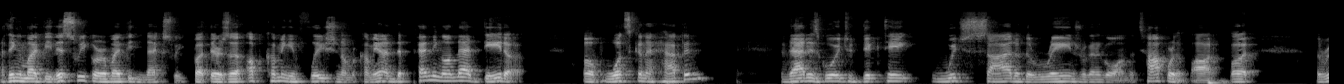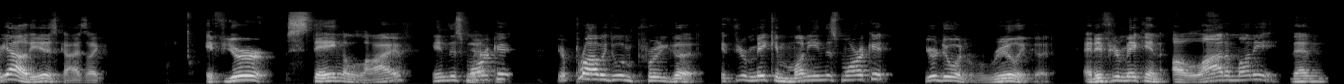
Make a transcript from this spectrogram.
I think it might be this week or it might be next week. But there's an upcoming inflation number coming out. And depending on that data of what's going to happen, that is going to dictate which side of the range we're going to go on the top or the bottom. But the reality is, guys, like if you're staying alive in this market, yeah. you're probably doing pretty good. If you're making money in this market, you're doing really good. And if you're making a lot of money, then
